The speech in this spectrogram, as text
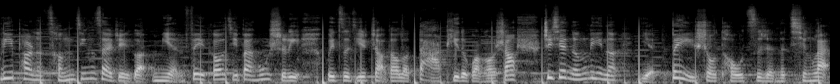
，Bleeper 呢曾经在这个免费高级办公室里为自己找到了大批的广告商，这些能力呢也备受投资人的青睐。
